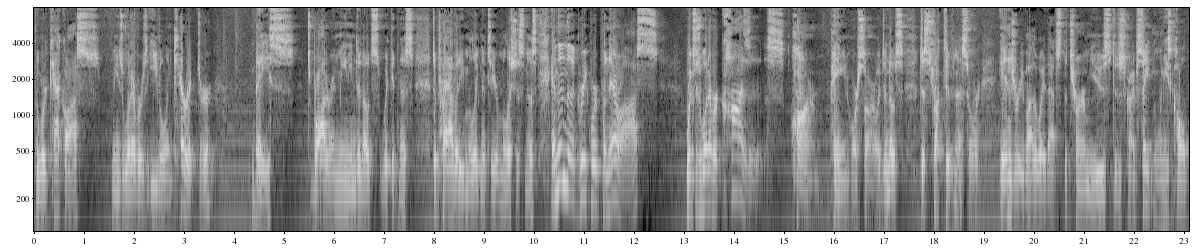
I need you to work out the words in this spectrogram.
The word kakos means whatever is evil in character, base, it's broader in meaning, denotes wickedness, depravity, malignity, or maliciousness. And then the Greek word poneros, which is whatever causes harm, pain, or sorrow. It denotes destructiveness or injury. By the way, that's the term used to describe Satan when he's called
